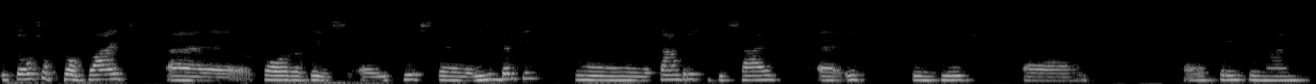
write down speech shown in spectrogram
it also provides uh, for this. Uh, it gives the liberty to countries to decide uh, if to include uh, uh, 3 to 9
